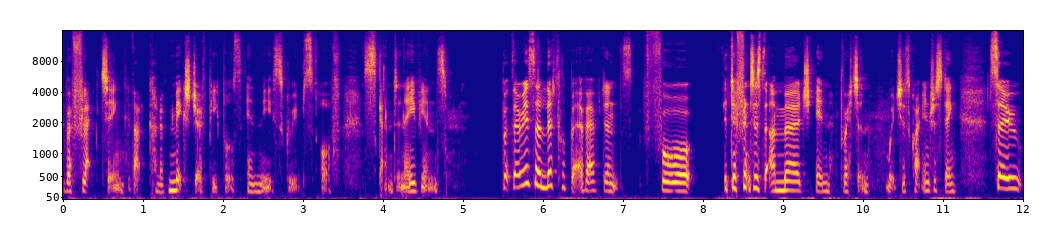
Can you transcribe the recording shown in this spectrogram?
reflecting that kind of mixture of peoples in these groups of Scandinavians. But there is a little bit of evidence for differences that emerge in Britain, which is quite interesting. So,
